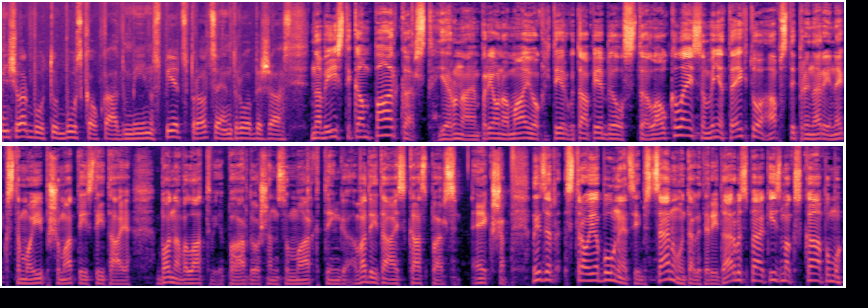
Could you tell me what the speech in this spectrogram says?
viņš varbūt tur būs kaut kāda mīnus 5% robežās. Nav īsti kam pārkarst. Ja runājam par jauno mājokļu tirgu, tā piebilst Laukalējs, un viņa teikto apstiprina arī nekustamo īpašumu attīstītāja Bonava Latvija pārdošana ražošanas un mārketinga vadītājs Kaspars Ekša. Līdz ar straujo būvniecības cenu un tagad arī darba spēka izmaksu kāpumu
